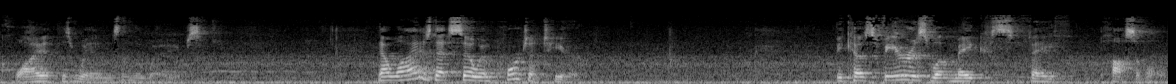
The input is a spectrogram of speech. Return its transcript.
Quiet the winds and the waves. Now, why is that so important here? Because fear is what makes faith possible.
